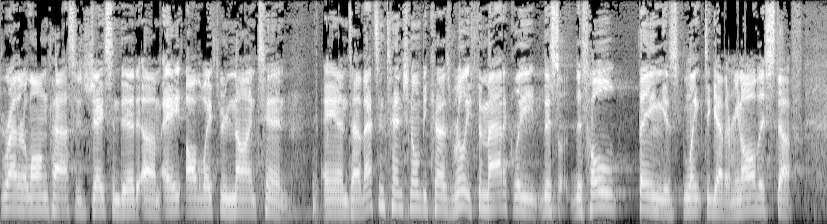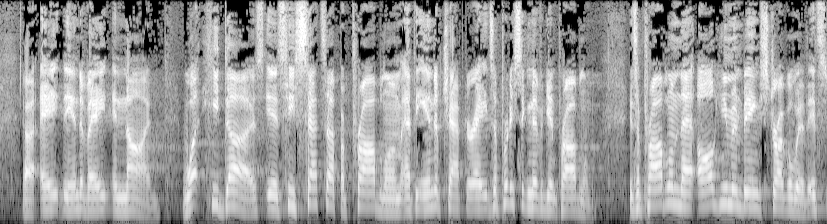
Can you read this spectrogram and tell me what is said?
rather long passage, Jason did, um, 8 all the way through 9, 10. And uh, that's intentional because really thematically, this, this whole thing is linked together. I mean, all this stuff. Uh, 8, the end of 8, and 9. What he does is he sets up a problem at the end of chapter 8. It's a pretty significant problem. It's a problem that all human beings struggle with. It's,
